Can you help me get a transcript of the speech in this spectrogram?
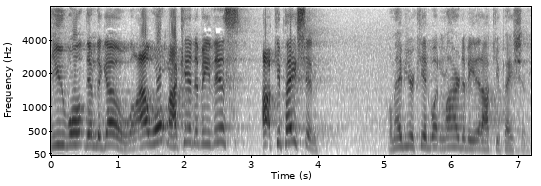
you want them to go. Well, I want my kid to be this occupation. Well, maybe your kid wasn't wired to be that occupation.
